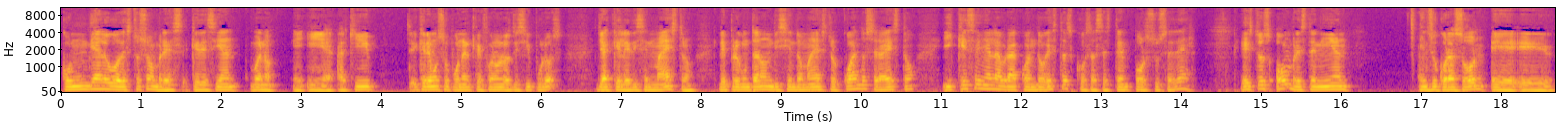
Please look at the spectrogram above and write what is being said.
con un diálogo de estos hombres que decían, bueno, y, aquí queremos suponer que fueron los discípulos, ya que le dicen maestro, le preguntaron diciendo maestro, ¿cuándo será esto? ¿Y qué señal habrá cuando estas cosas estén por suceder? Estos hombres tenían en su corazón eh,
